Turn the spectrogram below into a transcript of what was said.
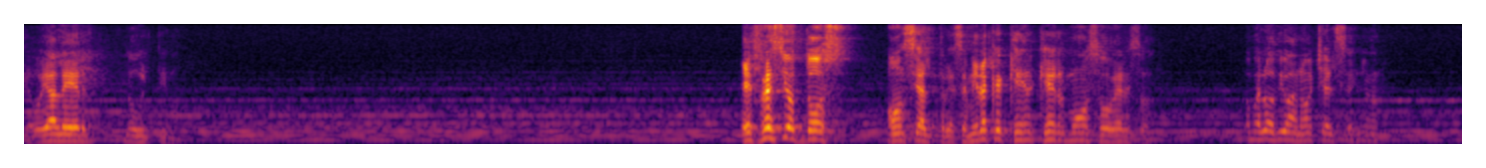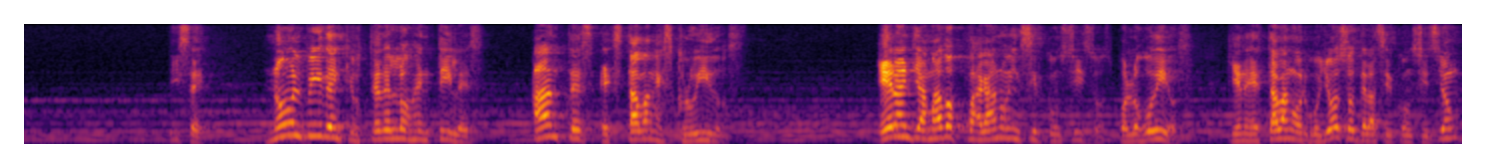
Te voy a leer lo último. Efesios 2, 11 al 13. Mira qué, qué, hermoso verso. No me lo dio anoche el Señor. Dice, no olviden que ustedes los gentiles antes estaban excluidos. Eran llamados paganos incircuncisos por los judíos. quienes estaban orgullosos de la circuncisión,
